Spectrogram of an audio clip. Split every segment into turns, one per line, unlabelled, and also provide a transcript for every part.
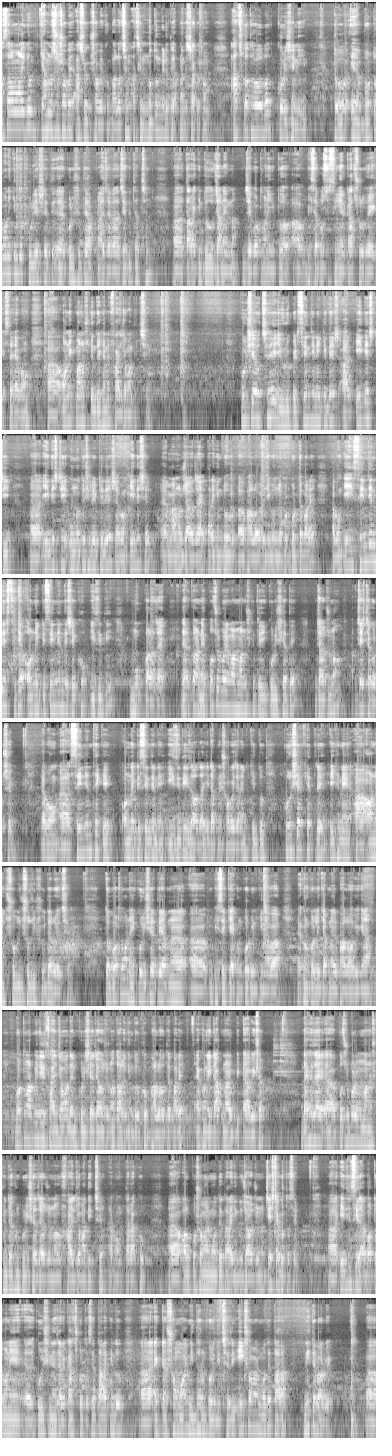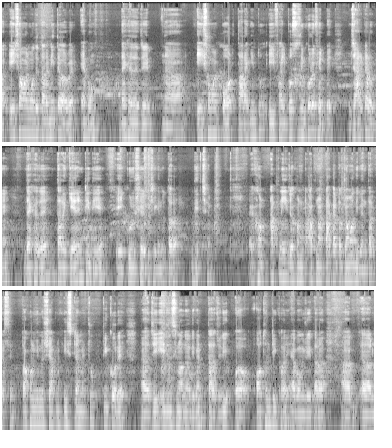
আসসালামু আলাইকুম। কেমন আছেন সবাই? আশা করি সবাই খুব ভালো আছেন। আজকে নতুন ভিডিওতে আপনাদের স্বাগতম। আজ কথা বলব কোরিশে নিয়ে। তো বর্তমানে কিন্তু কুরিয়াশাতে কুরিয়াশাতে আপনারা যারা যেতে চাচ্ছেন তারা কিন্তু জানেন না যে বর্তমানে কিন্তু ভিসা প্রসেসিংয়ের কাজ শুরু হয়ে গেছে এবং অনেক মানুষ কিন্তু এখানে ফাইল জমা দিচ্ছে। ক্রোয়েশিয়া হচ্ছে ইউরোপের সেনজেন একটি দেশ আর এই দেশটি এই দেশটি উন্নতিশীল একটি দেশ এবং এই দেশে মানুষ যারা যায়, তারা কিন্তু ভালোভাবে জীবনযাপন করতে পারে এবং এই সেনজেন দেশ থেকে অন্য একটি সেনজেন দেশে খুব ইজিলি মুভ করা যায়। যার কারণে প্রচুর পরিমাণ মানুষ কিন্তু এই ক্রোয়েশিয়াতে যাওয়ার জন্য চেষ্টা করছে এবং সেনজেন থেকে অন্য একটি সেনজেনে ইজিতেই যাওয়া যায়, এটা আপনি সবাই জানেন। কিন্তু ক্রোয়েশিয়ার ক্ষেত্রে এখানে অনেক সুযোগ সুবিধা রয়েছে। তো বর্তমানে ক্রোয়েশিয়াতে আপনারা ভিসা কি এখন করবেন কিনা বা এখন করলে কি আপনার ভালো হবে কিনা? বর্তমানে আপনি যদি ফাইল জমা দেন ক্রোয়েশিয়া যাওয়ার জন্য, তাহলে কিন্তু খুব ভালো হতে পারে। এখন এটা আপনার বিষয়। দেখা যায় প্রচুর পরিমাণ মানুষ কিন্তু এখন ক্রোয়েশিয়া যাওয়ার জন্য ফাইল জমা দিচ্ছে এবং তারা খুব অল্প সময়ের মধ্যে তারা কিন্তু যাওয়ার জন্য চেষ্টা করতেছে। এজেন্সিরা বর্তমানে ক্রোয়েশিয়া যারা কাজ করতেছে, তারা কিন্তু একটা সময় নির্ধারণ করে দিচ্ছে যে এই সময়ের মধ্যে তারা নিতে পারবে। এই সময়ের মধ্যে তারা নিতে পারবেন এবং দেখা যায় যে এই সময় পর তারা কিন্তু এই ফাইল প্রসেসিং করে ফেলবে, যার কারণে দেখা যায় তারা গ্যারেন্টি দিয়ে এই কুরুশের বিষয়ে কিন্তু তারা দিচ্ছে। এখন আপনি যখন আপনার টাকাটা জমা দিবেন তার কাছে, তখন কিন্তু সে আপনাকে ইস্টামে চুক্তি করে যে এজেন্সির মাধ্যমে দিবেন। তারা যদি অথেন্টিক হয় এবং যদি তারা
